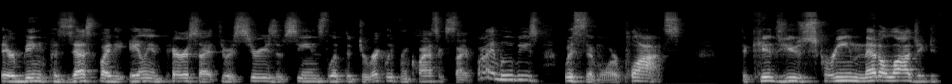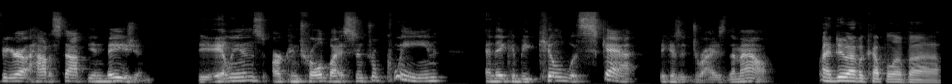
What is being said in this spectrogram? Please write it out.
they are being possessed by the alien parasite through a series of scenes lifted directly from classic sci fi movies with similar plots. The kids use Scream meta logic to figure out how to stop the invasion. The aliens are controlled by a central queen and they can be killed with scat because it dries them out. I do have a couple of uh,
